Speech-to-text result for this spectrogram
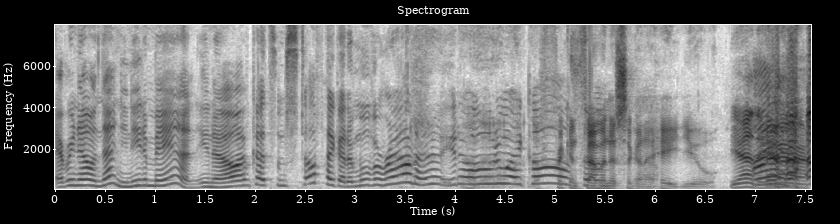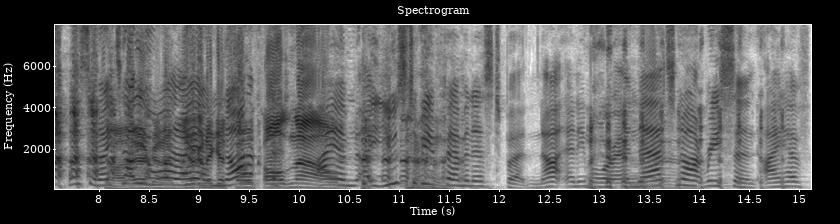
every now and then, you need a man. You know, I've got some stuff I got to move around. I, don't- you know, who do I call? Freaking So- feminists are going to hate you. Yeah, they I are. am, listen, I No, tell you gonna- what, I you're gonna am get not phone a fe- calls now. I am. I used to be a feminist, but not anymore, and that's not recent. I have.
